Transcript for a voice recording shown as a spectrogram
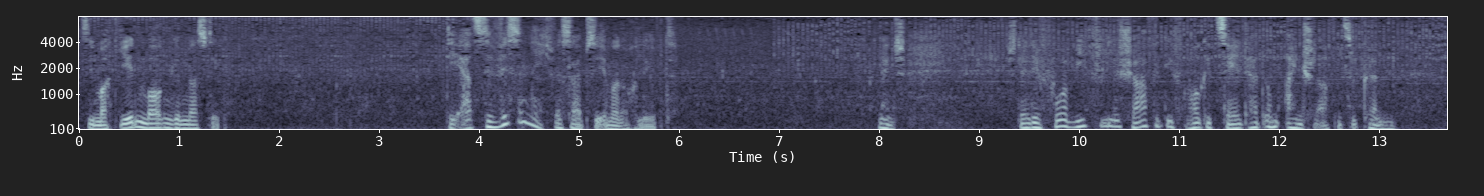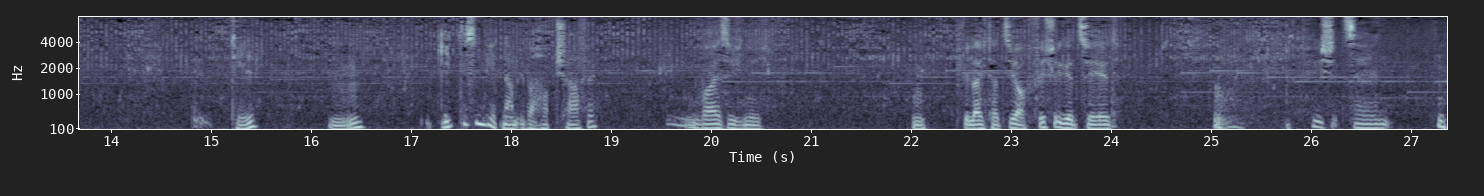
Sie macht jeden Morgen Gymnastik. Die Ärzte wissen nicht, weshalb sie immer noch lebt. Mensch, stell dir vor, wie viele Schafe die Frau gezählt hat, um einschlafen zu können. Till? Hm? Gibt es in Vietnam überhaupt Schafe? Weiß ich nicht. Hm, vielleicht hat sie auch Fische gezählt. Fische zählen.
